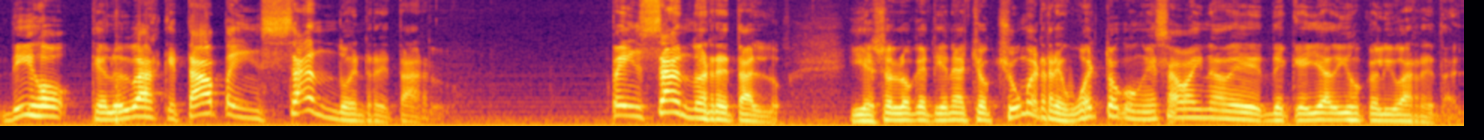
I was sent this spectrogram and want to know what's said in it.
dijo que lo iba, que estaba pensando en retarlo. Pensando en retarlo. Y eso es lo que tiene a Chuck Schumer revuelto con esa vaina de, que ella dijo que lo iba a retar.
